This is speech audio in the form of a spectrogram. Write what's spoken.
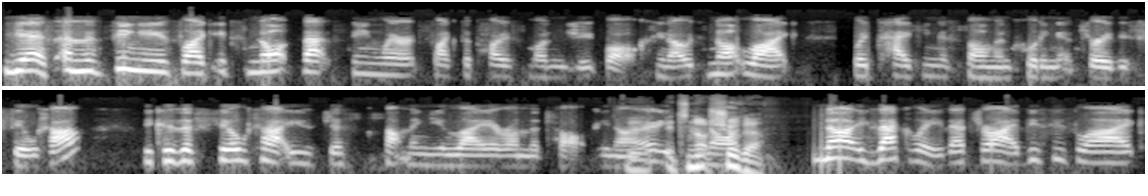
Yes, and the thing is, like, it's not that thing where it's like the postmodern jukebox. You know, it's not like we're taking a song and putting it through this filter, because a filter is just something you layer on the top. You know, Yeah, it's, not, sugar. No, exactly. That's right. This is like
